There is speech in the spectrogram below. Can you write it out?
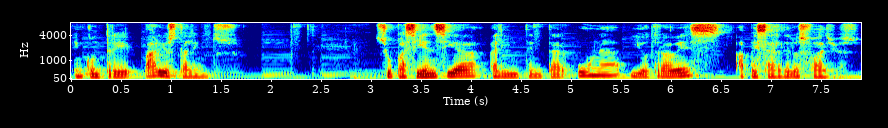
encontré varios talentos. Su paciencia al intentar una y otra vez a pesar de los fallos.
